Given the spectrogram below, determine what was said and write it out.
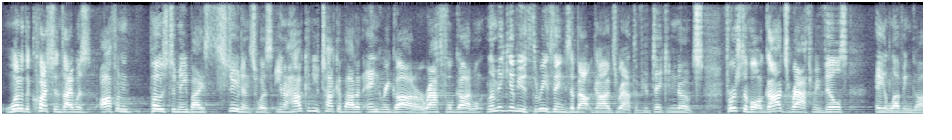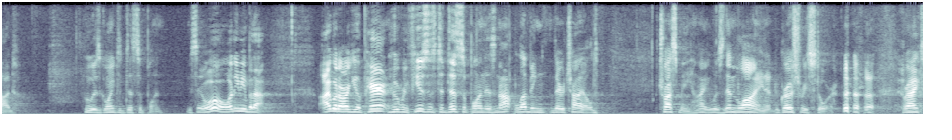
One of the questions I was often posed to me by students was, you know, how can you talk about an angry God or a wrathful God? Well, let me give you three things about God's wrath if you're taking notes. First of all, God's wrath reveals a loving God who is going to discipline. You say, oh, what do you mean by that? I would argue a parent who refuses to discipline is not loving their child. Trust me, I was in line at the grocery store, right?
